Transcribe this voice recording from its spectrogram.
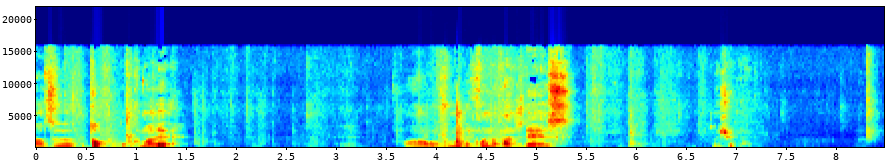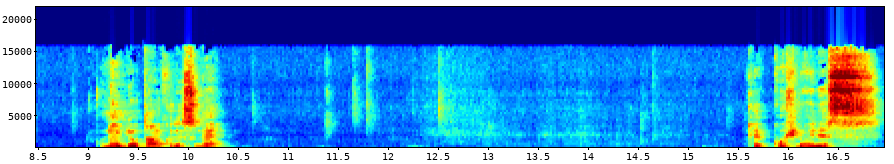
あずっと奥まで。あ奥までこんな感じです。よいしょ。燃料タンクですね。結構広いです。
